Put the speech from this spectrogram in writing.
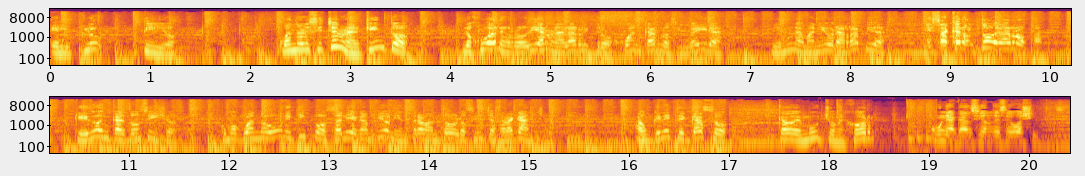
el Club Tío. Cuando les echaron al quinto, los jugadores rodearon al árbitro Juan Carlos Silveira y en una maniobra rápida le sacaron toda la ropa. Quedó en calzoncillos, como cuando un equipo salía campeón y entraban todos los hinchas a la cancha. Aunque en este caso cabe mucho mejor una canción de cebollitas.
